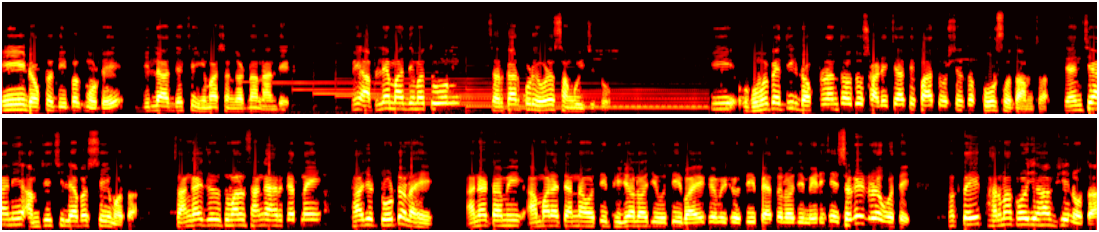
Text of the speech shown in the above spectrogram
मी डॉक्टर दीपक मोठे जिल्हा अध्यक्ष हिमा संघटना नांदेड. मी आपल्या माध्यमातून सरकारपुढे एवढं सांगू इच्छितो की होमिओपॅथिक डॉक्टरांचा जो साडेचार ते पाच वर्षाचा कोर्स होता आमचा त्यांचे आणि आमचे सिलेबस सेम होता. सांगायचं तुम्हाला सांगा हरकत नाही हा जे टोटल आहे अनाटॉमी आम्हाला त्यांना होती फिजिओलॉजी होती बायोकेमिस्ट्री होती पॅथॉलॉजी मेडिसिन सगळे ड्रग होते. फक्त एक फार्माकॉलॉजी हा विषय नव्हता.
